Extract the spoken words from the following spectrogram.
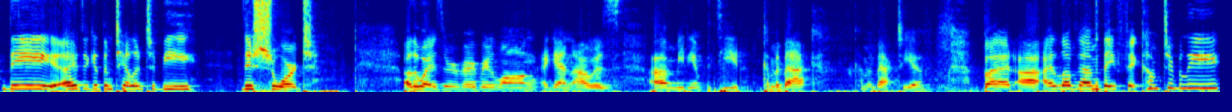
They, I had to get them tailored to be this short. Otherwise, they were very, very long. Again, I was uh, medium petite. Coming back, coming back to you. But uh, I love them. They fit comfortably.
